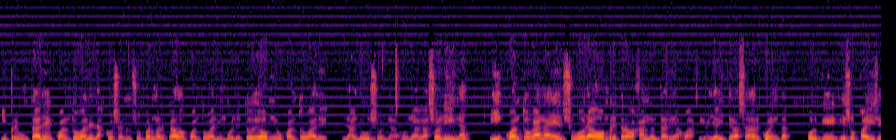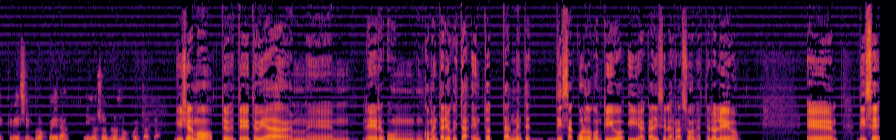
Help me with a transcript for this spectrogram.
y preguntarle cuánto valen las cosas en un supermercado, cuánto vale un boleto de ómnibus, cuánto vale la luz o la, o la gasolina y cuánto gana él su hora hombre trabajando en tareas básicas. Y ahí te vas a dar cuenta por qué esos países crecen, prosperan y nosotros nos cuesta tanto. Guillermo, te, voy a mm, em, leer un, comentario que está en totalmente desacuerdo contigo y acá dice las razones. Te lo leo. Eh, dice,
